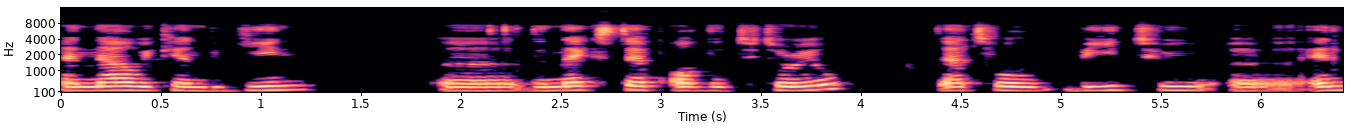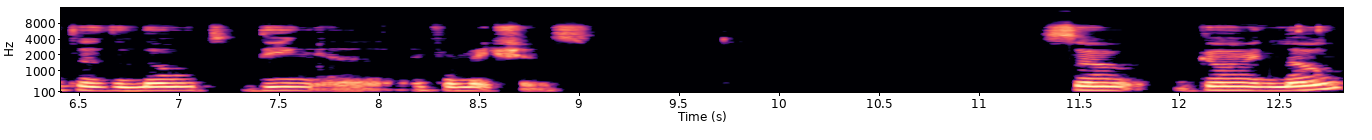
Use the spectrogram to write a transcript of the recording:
and now we can begin uh, the next step of the tutorial that will be to uh, enter the loading uh, informations. So go in load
